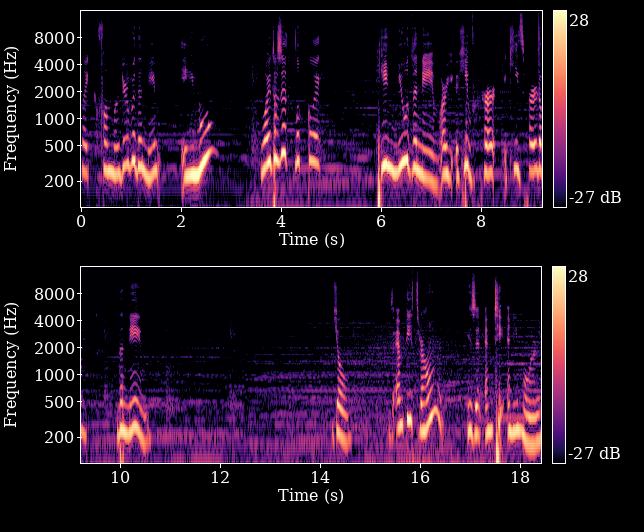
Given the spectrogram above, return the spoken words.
like familiar with the name Imu? Why does it look like he knew the name or he he heard he's heard of the name? Yo, the empty throne isn't empty anymore.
